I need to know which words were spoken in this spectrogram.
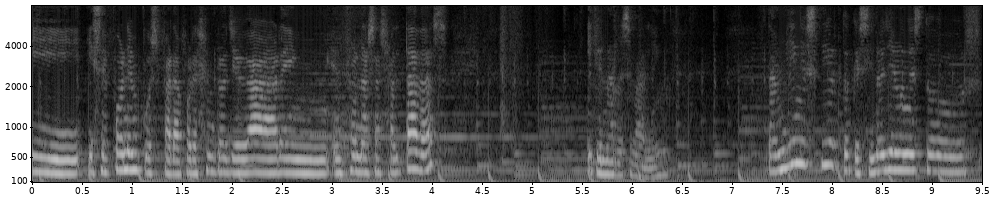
y, se ponen pues para, por ejemplo, llegar en, zonas asfaltadas y que no resbalen. También es cierto que si no llevan estos,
